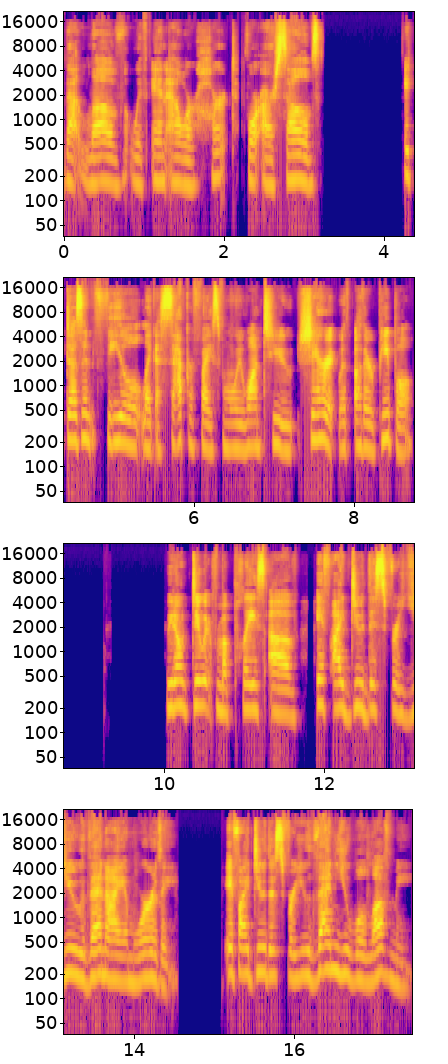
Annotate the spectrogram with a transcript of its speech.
that love within our heart for ourselves, it doesn't feel like a sacrifice when we want to share it with other people. We don't do it from a place of, if I do this for you, then I am worthy. If I do this for you, then you will love me.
